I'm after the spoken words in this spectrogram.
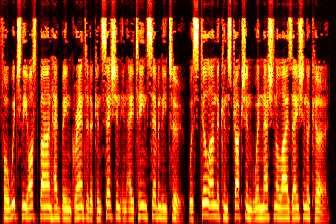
for which the Ostbahn had been granted a concession in 1872, was still under construction when nationalization occurred.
